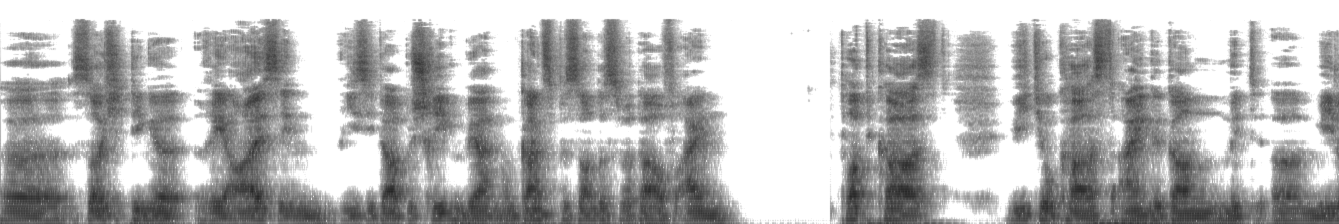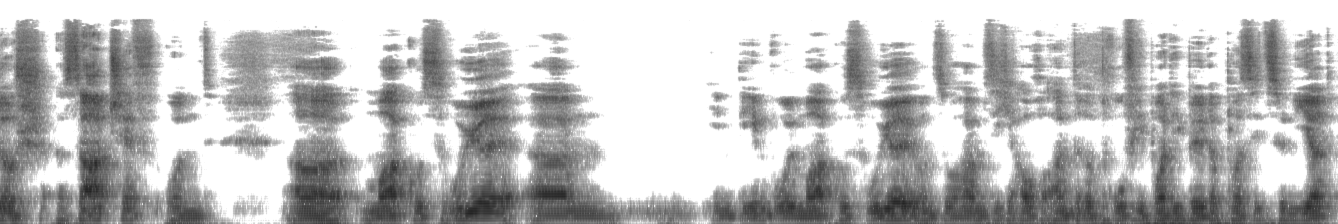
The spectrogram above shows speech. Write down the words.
äh, solche Dinge real sind, wie sie da beschrieben werden. Und ganz besonders wird da auf einen Podcast, Videocast eingegangen mit äh, Milos Sarcev und äh, Markus Rühl, ähm, in dem wohl Markus Rühl und so haben sich auch andere Profi-Bodybuilder positioniert,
